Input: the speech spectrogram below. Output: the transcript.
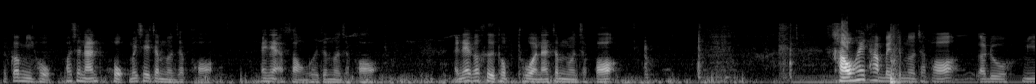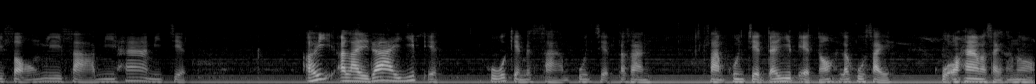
แล้วก็มีหกเพราะฉะนั้นหกไม่ใช่จำนวนเฉพาะไอเนี่ยสองคือจำนวนเฉพาะ อันเนี้ยก็คือทบทวนนะจำนวนเฉพาะ เขาให้ทำเป็นจำนวนเฉพาะ เราดูมีสองมีสามมีห้ามีเจ็ดเอ้ยอะไรได้ยี่สิบเอ็ดครูก็เขียนเป็นสามคูณเจ็ดละกันสามคูณเจ็ดได้ยี่สิบเอ็ดเนาะแล้วครูใส่ครูเอาห้ามาใส่ข้างนอก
